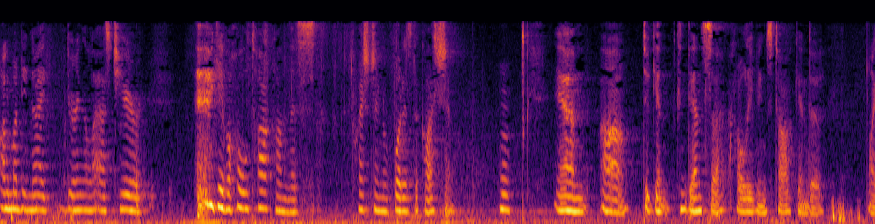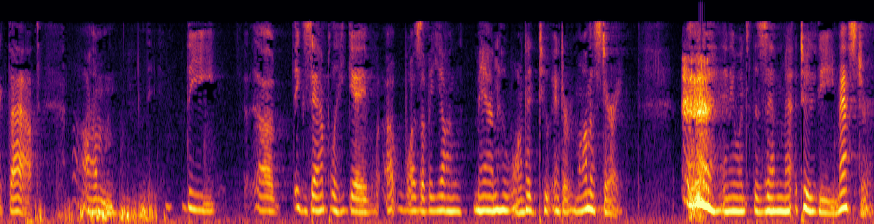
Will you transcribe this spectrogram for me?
on Monday night during the last year, I gave a whole talk on this question of what is the question. Hmm. And uh, to get, condense a whole evening's talk into like that, um, the uh, example he gave uh, was of a young man who wanted to enter a monastery, and he went to the Zen ma- to the master,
